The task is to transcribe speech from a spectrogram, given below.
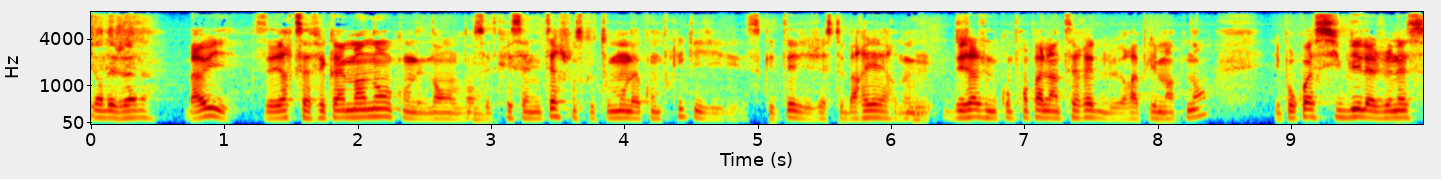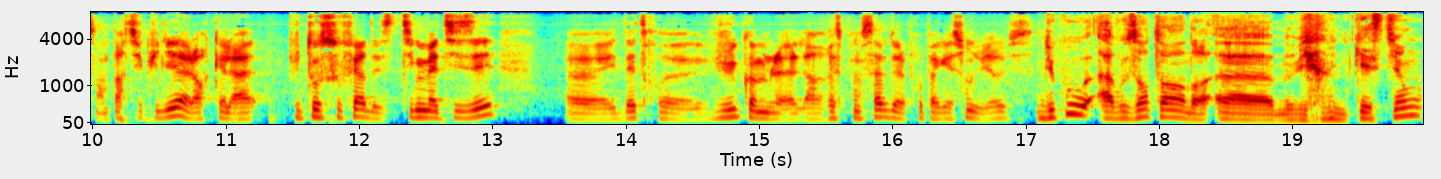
stigmatisation des jeunes. Bah oui, c'est-à-dire que ça fait quand même un an qu'on est dans, dans cette crise sanitaire. Je pense que tout le monde a compris ce qu'étaient les gestes barrières. Donc déjà, je ne comprends pas l'intérêt de le rappeler maintenant. Et pourquoi cibler la jeunesse en particulier alors qu'elle a plutôt souffert d'être stigmatisée euh, et d'être euh, vue comme la, la responsable de la propagation du virus Du coup, à vous entendre, euh, me vient une question.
